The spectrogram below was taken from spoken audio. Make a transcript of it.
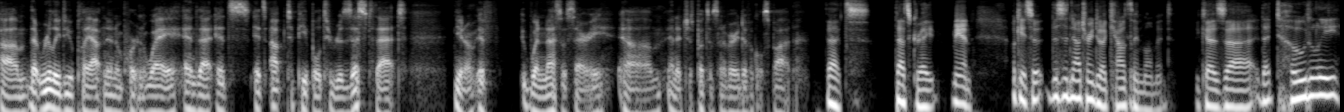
um, that really do play out in an important way, and that it's it's up to people to resist that, you know, if when necessary, um, and it just puts us in a very difficult spot. That's that's great, man. Okay, so this is now turning to a counseling moment because uh, that totally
